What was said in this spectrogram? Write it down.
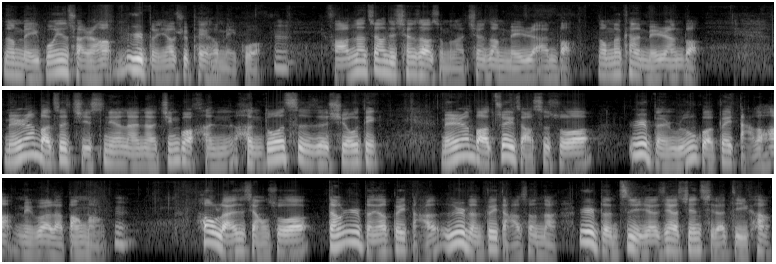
那美国印船，然后日本要去配合美国。嗯，好，那这样就牵涉到什么呢？牵涉到美日安保。那我们来看美日安保。美日安保这几十年来呢，经过很很多次的修订。美日安保最早是说，日本如果被打的话，美国要来帮忙。嗯，后来是讲说，当日本要被打，日本被打的时候呢，日本自己要要先起来抵抗，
